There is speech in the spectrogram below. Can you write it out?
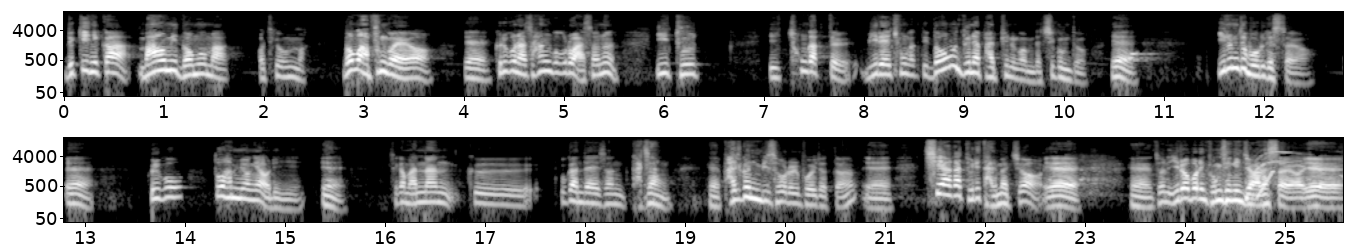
느끼니까 마음이 너무 막 어떻게 보면 막 너무 아픈 거예요. 예. 그리고 나서 한국으로 와서는 이 두 이 총각들 미래의 총각들이 너무 눈에 밟히는 겁니다. 지금도 예. 이름도 모르겠어요. 예. 그리고 또 한 명의 어린이 예. 제가 만난 그 우간다에선 가장 예, 밝은 미소를 보여줬던 예, 치아가 둘이 닮았죠. 예, 예, 저는 잃어버린 동생인 줄 알았어요. 예,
